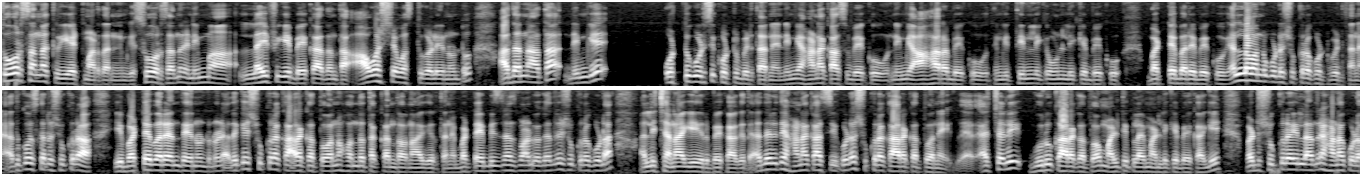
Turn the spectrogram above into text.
ಸೋರ್ಸನ್ನು ಕ್ರಿಯೇಟ್ ಮಾಡ್ತಾನೆ ನಿಮಗೆ. ಸೋರ್ಸ್ ಅಂದರೆ ನಿಮ್ಮ ಲೈಫಿಗೆ ಬೇಕಾದಂಥ ಅವಶ್ಯ ವಸ್ತುಗಳೇನುಂಟು, ಅದನ್ನು ಆತ ನಿಮಗೆ ಒಟ್ಟುಗೂಡಿಸಿ ಕೊಟ್ಟು ಬಿಡ್ತಾನೆ. ನಿಮಗೆ ಹಣಕಾಸು ಬೇಕು, ನಿಮಗೆ ಆಹಾರ ಬೇಕು, ನಿಮಗೆ ತಿನ್ನಲಿಕ್ಕೆ ಉಣ್ಲಿಕ್ಕೆ ಬೇಕು, ಬಟ್ಟೆ ಬರೆ ಬೇಕು, ಎಲ್ಲವನ್ನು ಕೂಡ ಶುಕ್ರ ಕೊಟ್ಟು ಬಿಡ್ತಾನೆ. ಅದಕ್ಕೋಸ್ಕರ ಶುಕ್ರ ಈ ಬಟ್ಟೆ ಬರೆ ಅಂತ ಏನುಂಟು ನೋಡಿ, ಅದಕ್ಕೆ ಶುಕ್ರ ಕಾರಕತ್ವವನ್ನು ಹೊಂದತಕ್ಕಂಥವನಾಗಿರ್ತಾನೆ ಬಟ್ಟೆ ಬಿಸ್ನೆಸ್ ಮಾಡಬೇಕಾದ್ರೆ ಶುಕ್ರ ಕೂಡ ಅಲ್ಲಿ ಚೆನ್ನಾಗಿ ಇರಬೇಕಾಗುತ್ತೆ. ಅದೇ ರೀತಿ ಹಣಕಾಸಿಗೆ ಕೂಡ ಶುಕ್ರ ಕಾರಕತ್ವನೇ. ಆ್ಯಕ್ಚುಲಿ ಗುರು ಕಾರಕತ್ವ ಮಲ್ಟಿಪ್ಲೈ ಮಾಡಲಿಕ್ಕೆ ಬೇಕಾಗಿ ಬಟ್ ಶುಕ್ರ ಇಲ್ಲ ಅಂದರೆ ಹಣ ಕೂಡ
